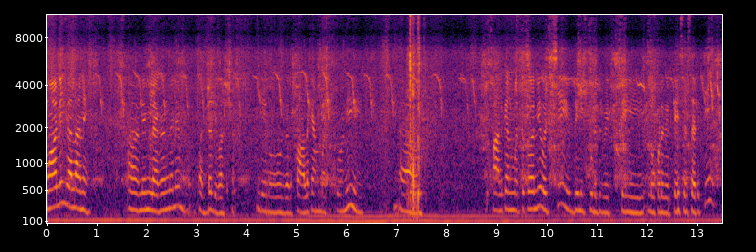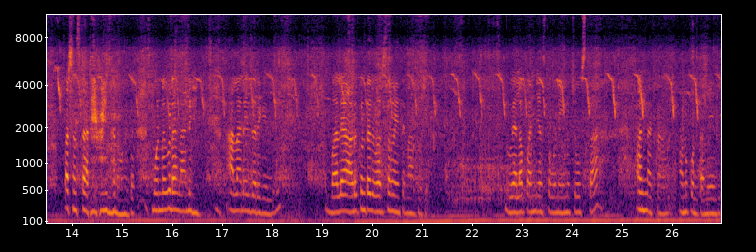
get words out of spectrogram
మార్నింగ్ అలానే నేను లేగంగానే పడ్డది వర్షం. నేను ఇక పాల క్యాన్ పట్టుకొని ఆ, పాల క్యాన్ పట్టుకొని వచ్చి దీనికి కుడిది పెట్టి లోపల పెట్టేసేసరికి వర్షం స్టార్ట్ అయిపోయింది అనమాట మొన్న కూడా అలానే అలానే జరిగింది. భలే ఆడుకుంటుంది వర్షం అయితే నాకు. నువ్వు ఎలా పని చేస్తావో నేను చూస్తా అన్నట్టు అనుకుంటా మేబీ.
